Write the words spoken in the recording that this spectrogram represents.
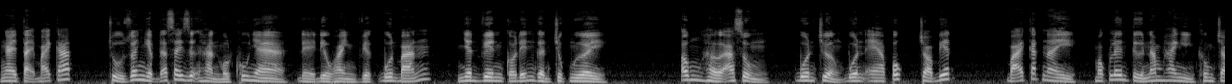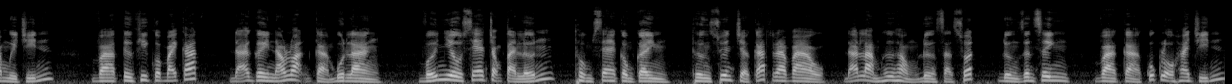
Ngay tại bãi cát, chủ doanh nghiệp đã xây dựng hẳn một khu nhà để điều hành việc buôn bán, nhân viên có đến gần chục người. Ông Hờ A Sùng, buôn trưởng buôn Ea Púc cho biết, bãi cát này mọc lên từ năm 2019 và từ khi có bãi cát đã gây náo loạn cả buôn làng với nhiều xe trọng tải lớn, thùng xe cồng kềnh thường xuyên chở cát ra vào đã làm hư hỏng đường sản xuất, đường dân sinh và cả quốc lộ 29.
